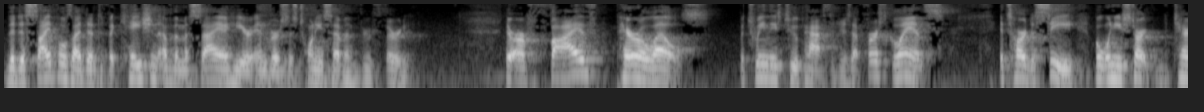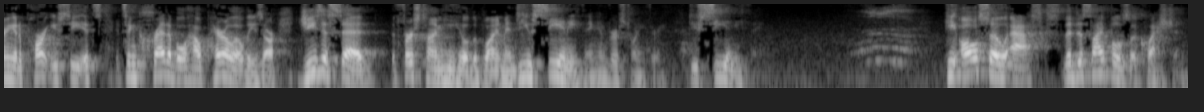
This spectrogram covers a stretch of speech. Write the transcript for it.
the disciples' identification of the Messiah here in verses 27 through 30. There are five parallels between these two passages. At first glance, it's hard to see, but when you start tearing it apart, you see it's, it's incredible how parallel these are. Jesus said the first time he healed the blind man, Do you see anything? in verse 23. Do you see anything? He also asks the disciples a question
